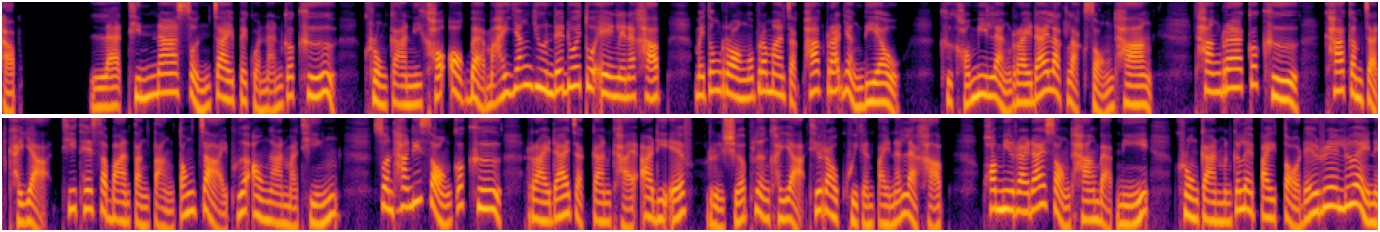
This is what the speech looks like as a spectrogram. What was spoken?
ครับ และที่น่าสนใจไปกว่านั้นก็คือ โครงการนี้เขาออกแบบมาให้ยั่งยืนได้ด้วยตัวเองเลยนะครับ ไม่ต้องรองงบประมาณจากภาครัฐอย่างเดียว คือเขามีแหล่งรายได้หลักๆ 2 ทาง ทางแรกก็คือ ค่ากำจัดขยะที่เทศบาลต่างๆ ต้องจ่ายเพื่อเอางานมาทิ้ง ส่วนทางที่ 2 ก็คือ รายได้จากการขาย RDF หรือเชื้อเพลิงขยะที่เราคุยกันไปนั่นแหละครับ พอมีรายได้ 2 ทางแบบนี้ โครงการมันก็เลยไปต่อได้เรื่อย ๆ ใน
